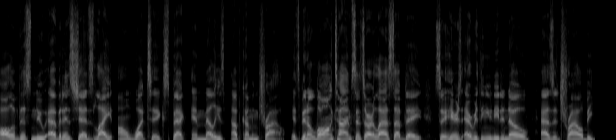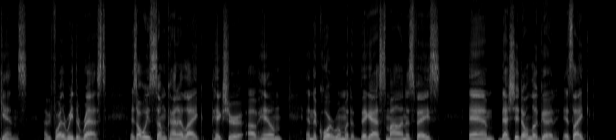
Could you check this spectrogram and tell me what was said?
All of this new evidence sheds light on what to expect in Melly's upcoming trial. It's been a long time since our last update, so here's everything you need to know as the trial begins. Now, before I read the rest, there's always some kind of like picture of him in the courtroom with a big ass smile on his face and that shit don't look good. It's like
